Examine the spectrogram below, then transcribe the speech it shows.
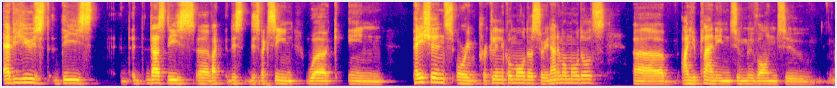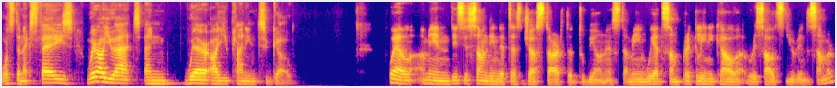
have you used these does these uh, vac- this this vaccine work in patients or in preclinical models or in animal models? Uh, are you planning to move on to what's the next phase? Where are you at, and where are you planning to go? Well, I mean, this is something that has just started, to be honest. I mean, we had some preclinical results during the summer.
